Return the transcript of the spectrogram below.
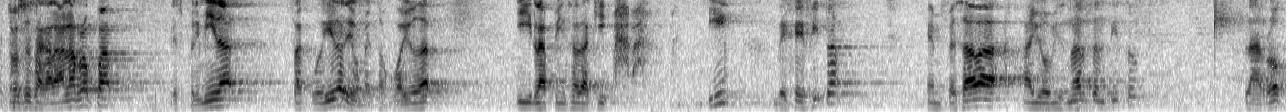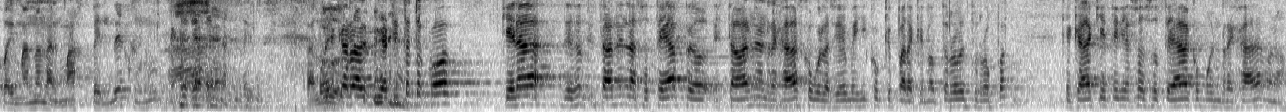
Entonces agarraba la ropa, exprimida, sacudida, digo, me tocó ayudar. Y la pinza de aquí. ah. Y de jefita empezaba a lloviznar tantito la ropa y mandan al más pendejo, ¿no? Saludos. Oye, carnal, ¿y a ti te tocó que era de esas que estaban en la azotea, pero estaban enrejadas como en la Ciudad de México, que para que no te roben tu ropa? Que cada quien tenía su azotea como enrejada, ¿o no?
